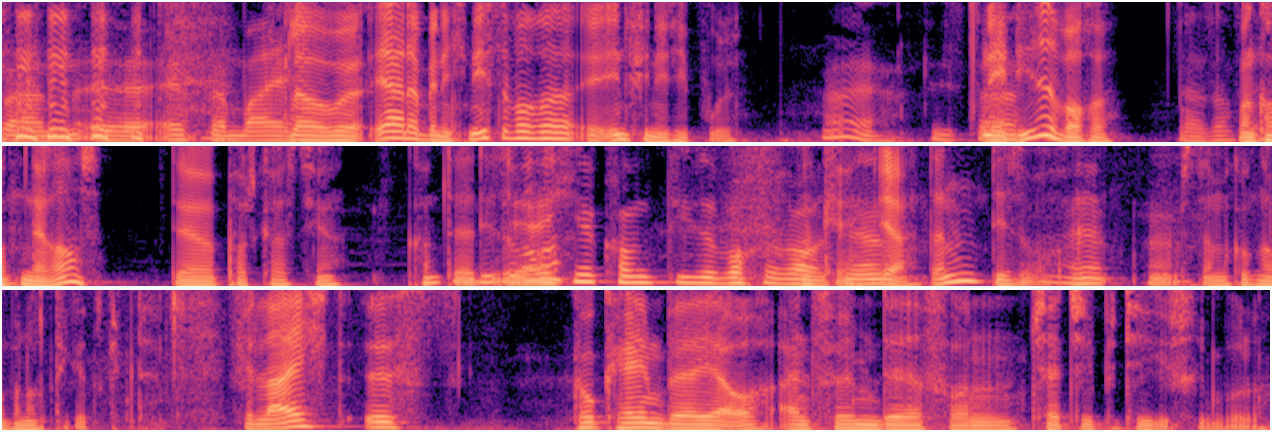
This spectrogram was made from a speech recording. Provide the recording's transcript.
dann äh, 11. Mai. Ich glaube, ja, da bin ich. Nächste Woche äh, Infinity Pool. Ah ja. Nee, diese Woche. Ja, Wann kommt denn der raus? Der Podcast hier. Kommt der diese der Woche? Ja, hier kommt diese Woche raus. Okay. Ja. ja, dann diese Woche. Ja, ja. Bis dann mal gucken, ob er noch Tickets kriegt. Vielleicht ist Cocaine Bear ja auch ein Film, der von ChatGPT geschrieben wurde.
